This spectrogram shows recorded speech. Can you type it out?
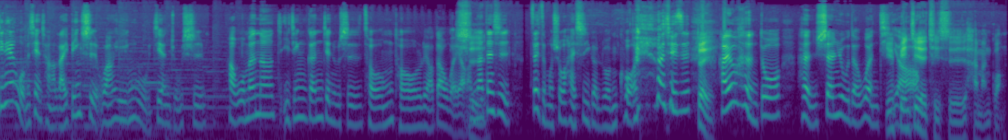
今天我们现场的来宾是王颖武建筑师。好，我们呢已经跟建筑师从头聊到尾哦。那但是。再怎么说还是一个轮廓，因为其实对还有很多很深入的问题，因为边界其实还蛮广的。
